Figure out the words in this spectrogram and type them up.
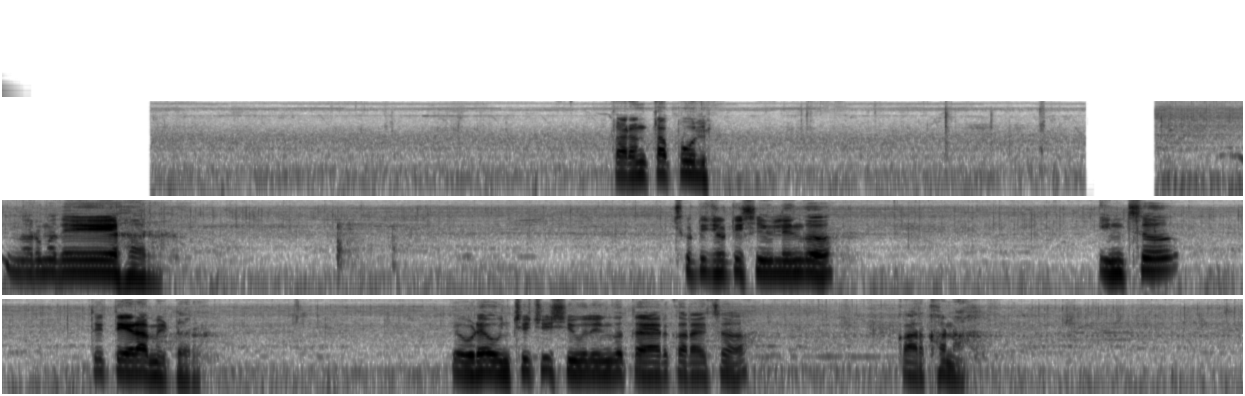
तरंगता पूल. नर्मदे हर. छोटी छोटी शिवलिंग इंच ते तेरा मीटर. एवढ्या उंचीची शिवलिंग तयार करायचा कारखाना.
